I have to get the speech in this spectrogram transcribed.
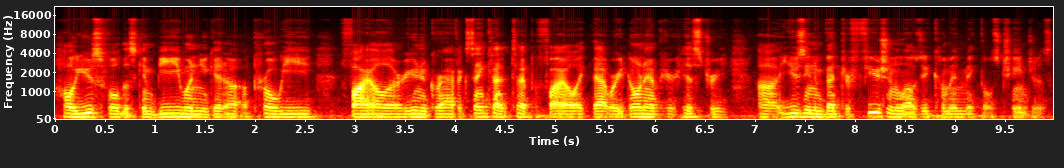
how useful this can be when you get a, a Pro-E file or Unigraphics, any kind of type of file like that where you don't have your history. Uh, using Inventor Fusion allows you to come in and make those changes.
